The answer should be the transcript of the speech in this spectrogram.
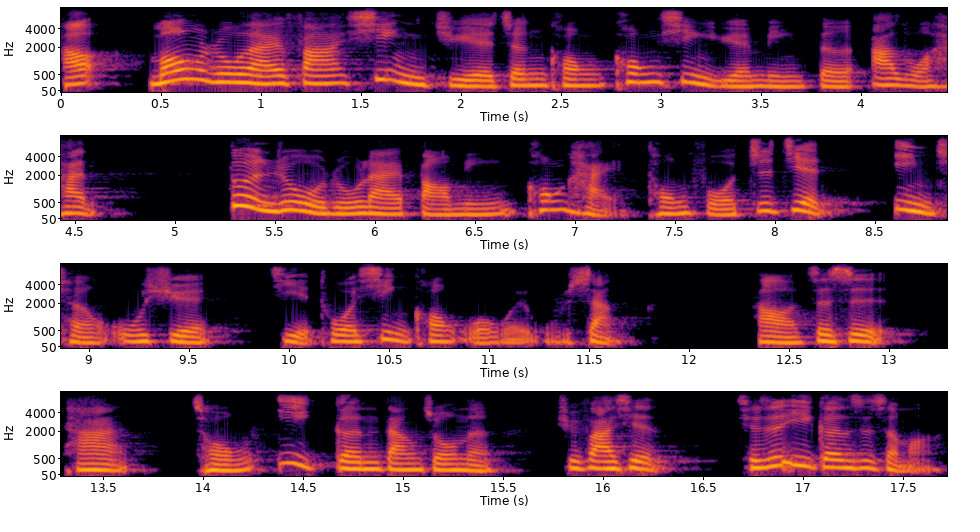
好，蒙如来发性觉真空，空性圆明得阿罗汉，顿入如来宝明空海，同佛之见，应成无学，解脱性空，我为无上。好，这是他从一根当中呢去发现，其实一根是什么？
